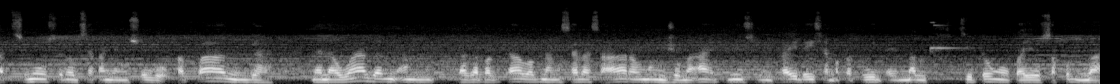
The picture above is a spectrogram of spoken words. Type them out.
at sumusunod sa kanyang sugo kapag nanawagan ang tagapagtawag ng sala sa araw ng Jumaa at means yung Friday sa makatuwid ay magsitungo kayo sa khutbah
